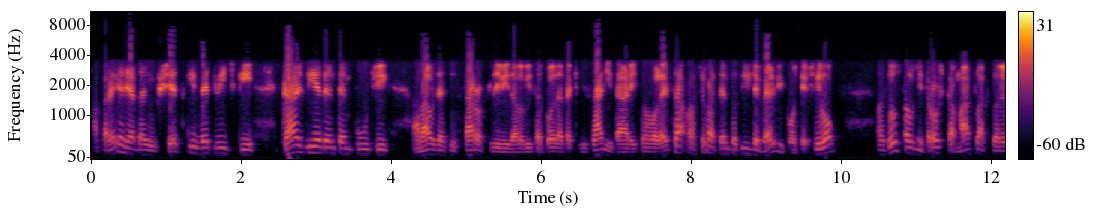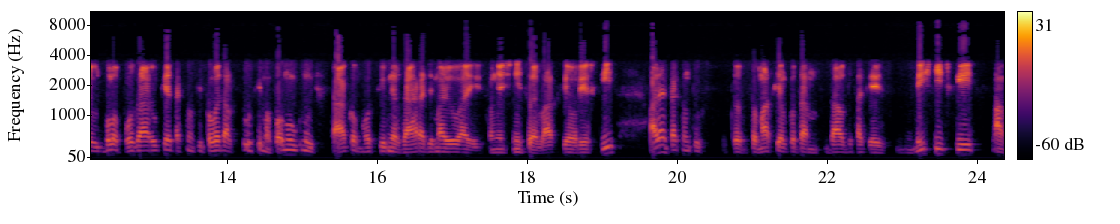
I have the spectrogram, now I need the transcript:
a prehľadajú všetky vetvičky, každý jeden ten púčik a naozaj sú starostliví, dalo by sa povedať, takí sanitári toho lesa. A čo ma tento týždeň veľmi potešilo, a zostal mi troška masla, ktoré už bolo po záruke, tak som si povedal, skúsim ho ponúknuť vtákom, hoci u mňa v záhrade majú aj slnečnicu, aj vláské oriešky. A len tak som tu to, to masielko tam dal do takej myštičky, a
